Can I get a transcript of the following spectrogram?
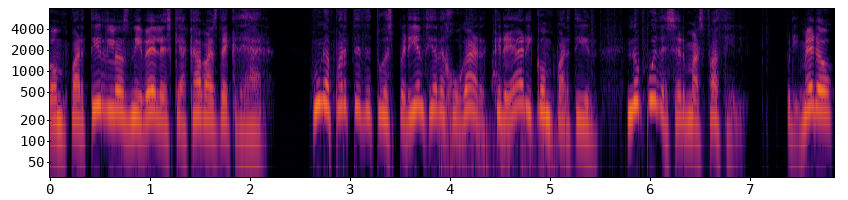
Compartir los niveles que acabas de crear. Una parte de tu experiencia de jugar, crear y compartir. No puede ser más fácil. Primero,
